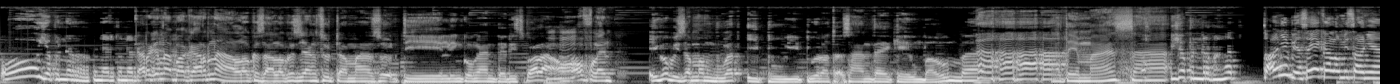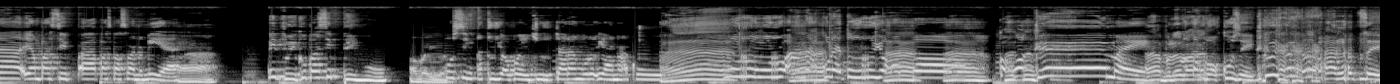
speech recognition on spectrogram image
Oh, ya benar, benar, benar. Karena kenapa? Karena halokes-halokes yang sudah masuk di lingkungan dari sekolah Mm-hmm. offline itu bisa membuat ibu-ibu rada santai kayak umba-umba, ate masak. Iya bener banget. Soalnya biasanya kalau misalnya yang pasti uh, pas-pas pandemi ya, Ah, ibu-ibu pasti bingung, apa itu? pusing. Aduh ya apa ya juru cara ngurui anakku. Ah, Nguru-nguru anakku lek turu ya Ah, apa? ah, Kok ngegame ae? Ah, bener banget. tanggoku sih. banget sih.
